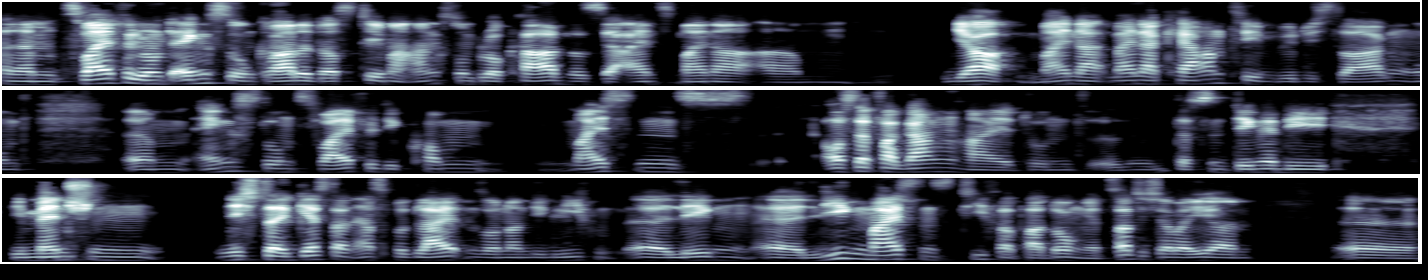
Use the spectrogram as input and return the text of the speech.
ähm, Zweifel und Ängste und gerade das Thema Angst und Blockaden, das ist ja eins meiner, ähm, ja, meiner, meiner Kernthemen, würde ich sagen. Und ähm, Ängste und Zweifel, die kommen meistens aus der Vergangenheit und äh, das sind Dinge, die die Menschen nicht seit gestern erst begleiten, sondern die liefen, äh, legen, äh, liegen meistens tiefer. Pardon, jetzt hatte ich aber hier einen äh,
